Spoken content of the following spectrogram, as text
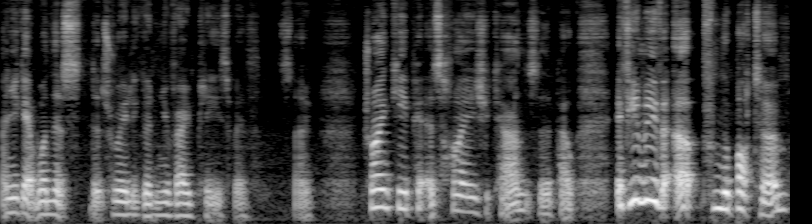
and you get one that's that's really good and you're very pleased with. So try and keep it as high as you can. So the petal, if you move it up from the bottom,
